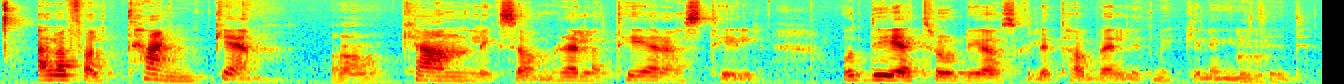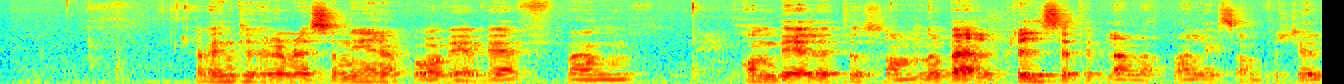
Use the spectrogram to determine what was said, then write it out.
I alla fall tanken Ja. kan liksom relateras till. Och det trodde jag skulle ta väldigt mycket längre Mm. tid. Jag vet inte hur de resonerar på WWF, men om det är lite som Nobelpriset ibland, att man liksom förstår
